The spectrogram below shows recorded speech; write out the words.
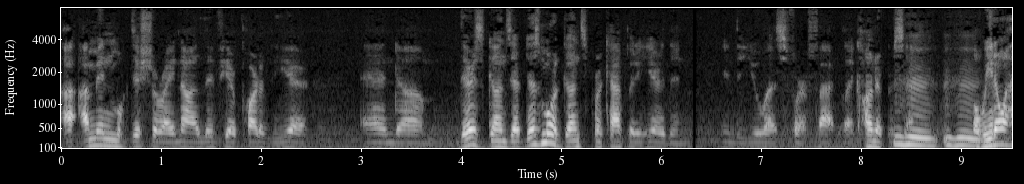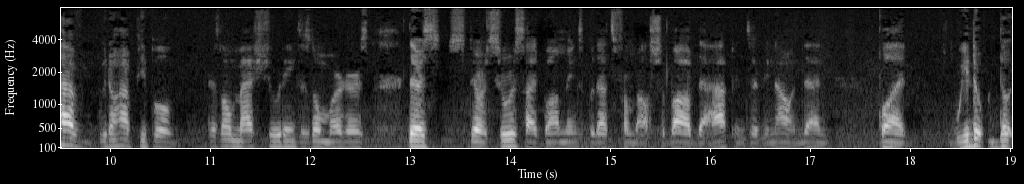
I, I'm in Mogadishu right now. I live here part of the year, and um, there's guns. There's more guns per capita here than in the U.S. for a fact, like hundred percent. hmm hmm But we don't have we don't have people. There's no mass shootings. There's no murders. There's there are suicide bombings, but that's from Al Shabaab. That happens every now and then. But we don't. The,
